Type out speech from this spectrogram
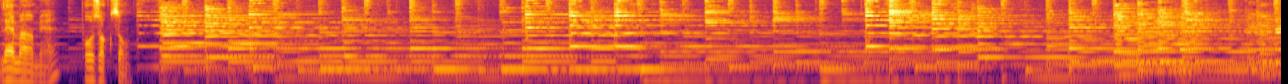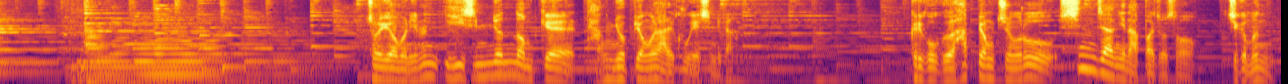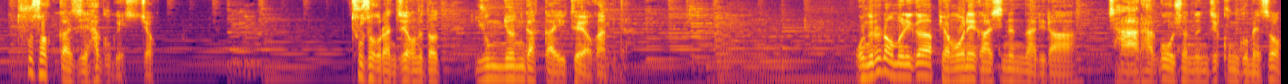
내 마음의 보석송 저희 어머니는 20년 넘게 당뇨병을 앓고 계십니다. 그리고 그 합병증으로 신장이 나빠져서 지금은 투석까지 하고 계시죠. 투석을 한 지 어느덧 6년 가까이 되어 갑니다. 오늘은 어머니가 병원에 가시는 날이라 잘하고 오셨는지 궁금해서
